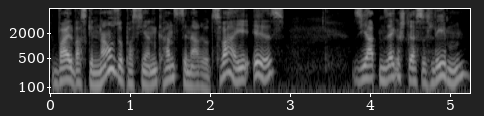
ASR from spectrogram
Weil was genauso passieren kann, Szenario 2, ist, sie hat ein sehr gestresstes Leben,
